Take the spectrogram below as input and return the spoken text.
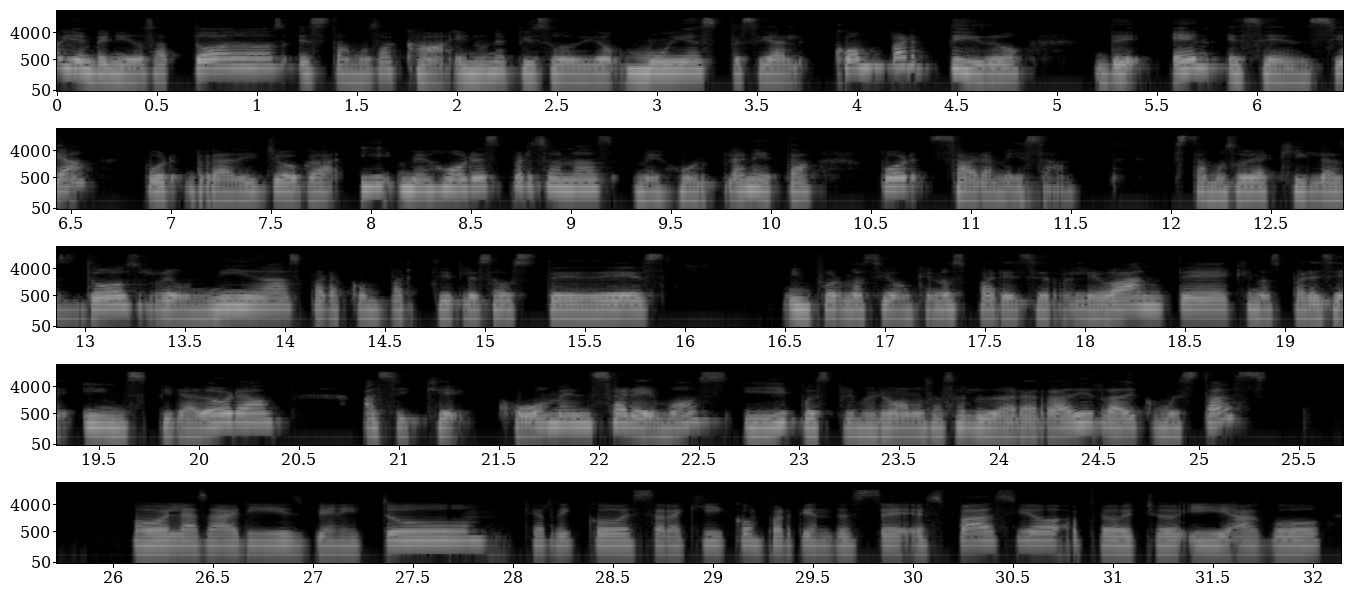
Bienvenidos a todos. Estamos acá en un episodio muy especial compartido de En Esencia por Radi Yoga y Mejores Personas, Mejor Planeta por Sara Mesa. Estamos hoy aquí las dos reunidas para compartirles a ustedes información que nos parece relevante, que nos parece inspiradora. Así que comenzaremos y pues primero vamos a saludar a Radi. Radi, ¿cómo estás? Hola, Saris, bien, ¿y tú? Qué rico estar aquí compartiendo este espacio. Aprovecho y hago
